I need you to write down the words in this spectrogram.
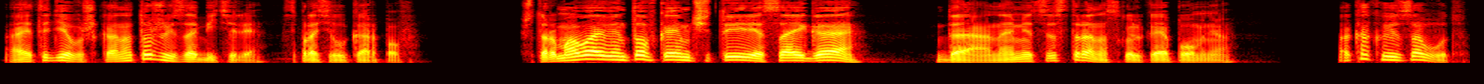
«А эта девушка, она тоже из обители?» — спросил Карпов. «Штурмовая винтовка М4, Сайга». «Да, она медсестра, насколько я помню». «А как ее зовут?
